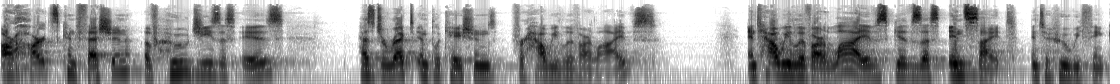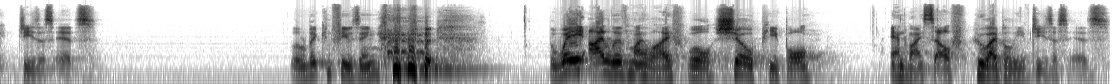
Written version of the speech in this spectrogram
our heart's confession of who Jesus is has direct implications for how we live our lives. And how we live our lives gives us insight into who we think Jesus is. A little bit confusing. the way I live my life will show people and myself who I believe Jesus is.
